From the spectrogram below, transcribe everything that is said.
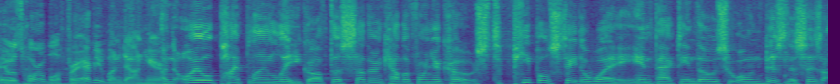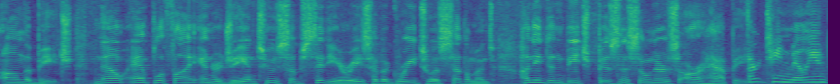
It was horrible for everyone down here. An oil pipeline leak off the Southern California coast. People stayed away, impacting those who own businesses on the beach. Now Amplify Energy and two subsidiaries have agreed to a settlement. Huntington Beach business owners are happy. $13 million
